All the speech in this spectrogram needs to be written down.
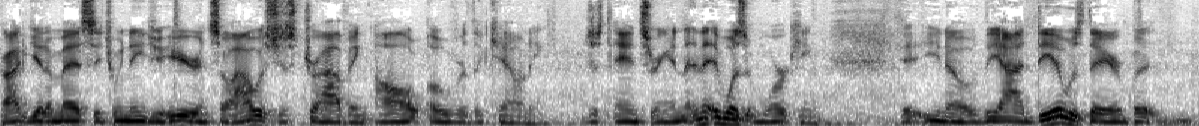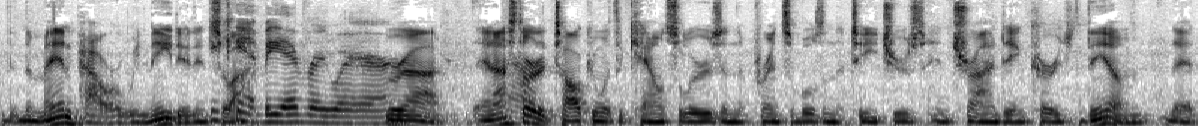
or I'd get a message, "We need you here," and so I was just driving all over the county, just answering, and, and it wasn't working. It- you know, the idea was there, but the, the manpower we needed, and You so can't I, be everywhere. Right. And I started talking with the counselors and the principals and the teachers and trying to encourage them that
